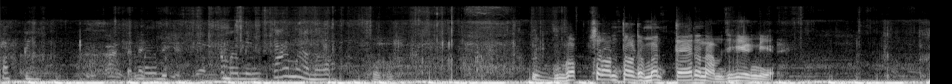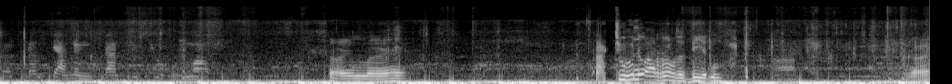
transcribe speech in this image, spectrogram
phọc pì អានតែនេះតិច mờ mình cá mờ mờ ងប់ច្រនតលតែមិនតែណាមជាហៀងនេះដើមចាស់នឹងដើមជួសជួសងប់សយមកអាជួសនោះអត់រស់ទៅទៀតហើយ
